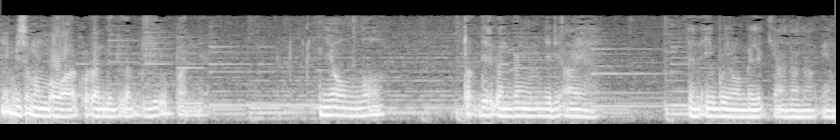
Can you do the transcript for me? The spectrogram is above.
yang bisa membawa Al-Quran di dalam kehidupannya. Ya Allah, takdirkan kami menjadi ayah dan ibu yang memiliki anak-anak yang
